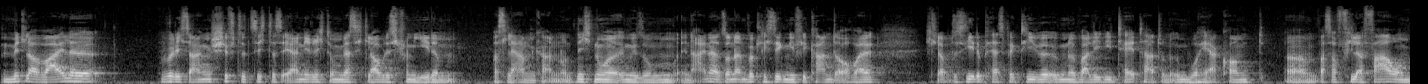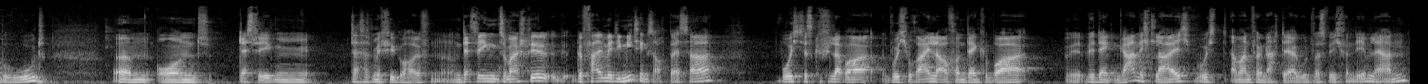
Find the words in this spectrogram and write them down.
mittlerweile würde ich sagen, shiftet sich das eher in die Richtung, dass ich glaube, dass ich von jedem was lernen kann. Und nicht nur irgendwie so in einer, sondern wirklich signifikant auch, weil ich glaube, dass jede Perspektive irgendeine Validität hat und irgendwo herkommt, ähm, was auf viel Erfahrung beruht. Ähm, und deswegen, das hat mir viel geholfen. Und deswegen zum Beispiel gefallen mir die Meetings auch besser, wo ich das Gefühl habe, wo ich reinlaufe und denke, boah, wir, wir denken gar nicht gleich, wo ich am Anfang dachte, ja gut, was will ich von dem lernen?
